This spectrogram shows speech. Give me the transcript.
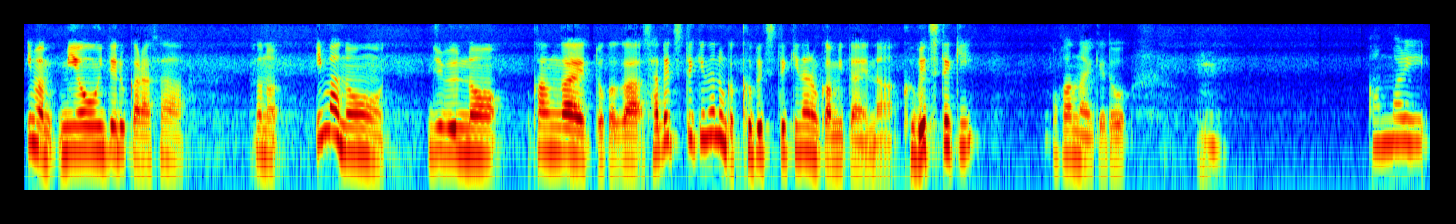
今身を置いてるからさその今の自分の考えとかが差別的なのか区別的なのかみたいな区別的？わかんないけど。うん。あんまり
